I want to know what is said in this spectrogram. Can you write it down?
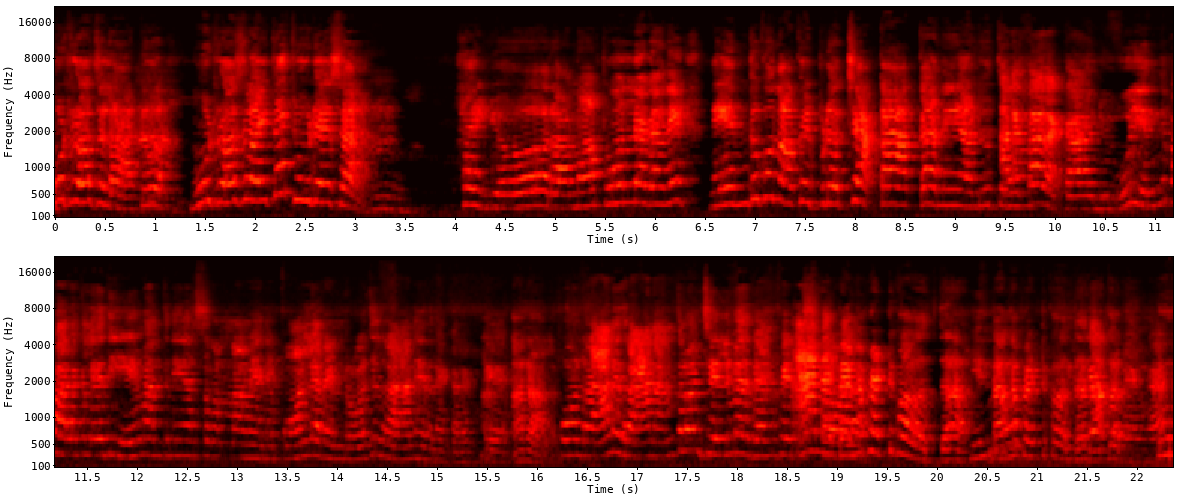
మూడు రోజులా? టూ మూడు రోజులు అయితే టూ డేసా. అయ్యో రామా ఫోన్లో కానీ నేను ఎందుకు నాకు ఇప్పుడు వచ్చి అక్క అక్క అని అలా అడుగుతున్నా? కాదక్క నువ్వు ఎందుకు పలకలేదు? ఏమంత నీరసకున్నావే నేను ఫోన్లో రెండు రోజులు రానేది నాకు కరెక్టే. ఫోన్ రాలేదు రాని. అంతలో చెల్లి మీద బెంగ మరి బెంగ పెట్టి పెట్టుకోవద్దా? బెంగ పెట్టుకోవద్దా? నాకు? టూ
